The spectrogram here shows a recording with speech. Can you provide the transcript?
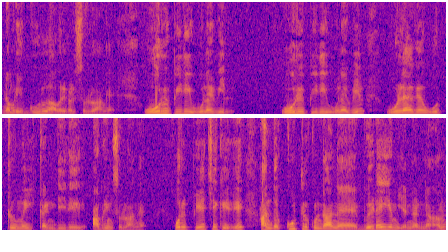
நம்முடைய குரு அவர்கள் சொல்லுவாங்க ஒரு பிடி உணவில் ஒரு பிடி உணவில் உலக ஒற்றுமை கண்டிடு அப்படின்னு சொல்லுவாங்க. ஒரு பேச்சுக்கு அந்த கூற்றுக்குண்டான விடயம் என்னன்னா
